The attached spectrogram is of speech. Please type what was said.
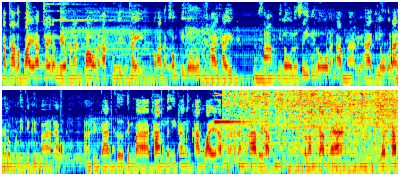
ครับท่าต่อไปครับใช้ดัมเบลขนาดเบานะครับ ผู้หญิงใช้ประมาณสัก 2 กิโล ผู้ชายใช้ 3 กิโลหรือ 4 กิโลนะครับอ่าหรือ 5 กิโลก็ได้สำหรับคนที่ฟิตขึ้นมานะครับ อ่าเป็นการเคอขึ้นมาข้างหนึ่งอีกข้างหนึ่งค้างไว้นะครับอ่าดังภาพเลยครับสลับกันนะฮะเริ่มครับ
